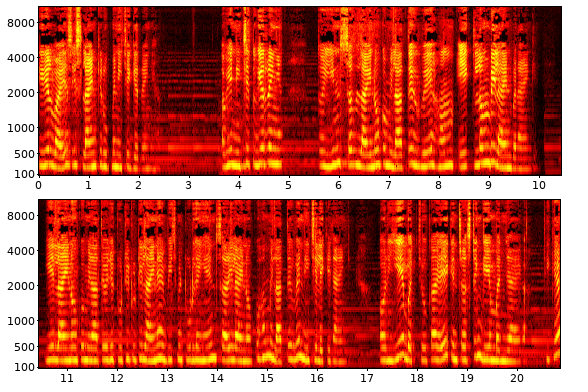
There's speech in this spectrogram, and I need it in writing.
सीरियल वाइज इस लाइन के रूप में नीचे गिर रही हैं। अब ये नीचे तो गिर रही हैं तो इन सब लाइनों को मिलाते हुए हम एक लंबी लाइन बनाएँगे। ये लाइनों को मिलाते हुए जो टूटी टूटी लाइनें हैं, बीच में टूट गई हैं, इन सारी लाइनों को हम मिलाते हुए नीचे लेके जाएँगे। और ये बच्चों का एक इंटरेस्टिंग गेम बन जाएगा, ठीक है?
